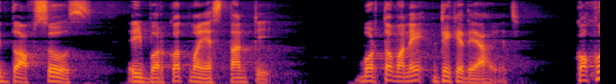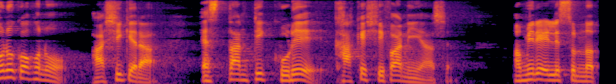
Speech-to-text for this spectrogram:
কিন্তু আফসোস, এই বরকতময় স্থানটি বর্তমানে ডেকে দেয়া হয়েছে। কখনো কখনো আশিকেরা স্থানটি কুড়ে খাকে শিফা নিয়ে আসেন। আমির এলিসুন্নত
